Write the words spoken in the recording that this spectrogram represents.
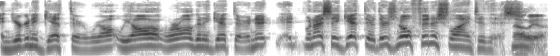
and you're going to get there. We all we all we're all going to get there. And it, it, when I say get there, there's no finish line to this. Oh yeah.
